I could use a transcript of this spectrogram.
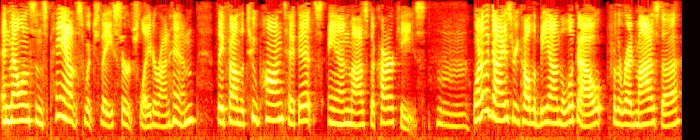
And Melanson's pants, which they searched later on him, they found the two pawn tickets and Mazda car keys. Hmm. One of the guys recalled to be on the lookout for the red Mazda,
